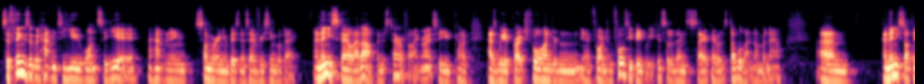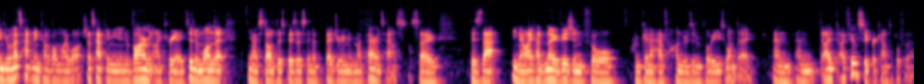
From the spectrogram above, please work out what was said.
So things that would happen to you once a year are happening somewhere in your business every single day, and then you scale that up, and it's terrifying, right? So you kind of, as we approach 400 and you know 440 people, you can sort of then say, okay, well, let's double that number now. Um, and then you start thinking, well, that's happening kind of on my watch. That's happening in an environment I created, and one that you know, I started this business in a bedroom in my parents' house. So there's that, you know, I had no vision for I'm going to have hundreds of employees one day. And, and I, I feel super accountable for that.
